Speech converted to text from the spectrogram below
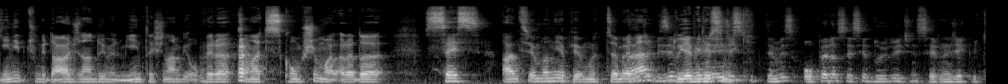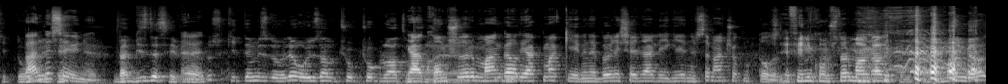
yeni çünkü daha önceden duymuyordum. Yeni taşınan bir opera sanatçısı komşum var. Arada ses antrenmanı yapıyor muhtemelen. Bence bizim Duyabilirsiniz. kitlemiz opera sesi duyduğu için sevinecek bir kitle Ben olduğu de için. seviniyorum. Ben, biz de seviniyoruz. Kitlemiz de öyle. O yüzden çok çok rahatım. Ya şu an komşularım mangal yakmak yerine böyle şeylerle ilgilenirse ben çok mutlu olurum. Efe'nin komşuları mangal yapıyorlar. yani. Mangal.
